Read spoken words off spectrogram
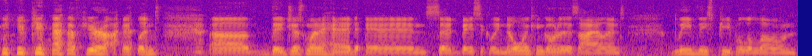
you can have your island. Uh, they just went ahead and said basically no one can go to this island. Leave these people alone,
